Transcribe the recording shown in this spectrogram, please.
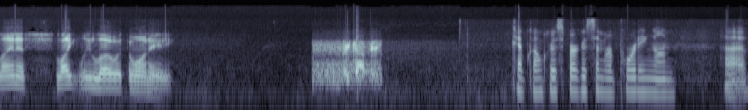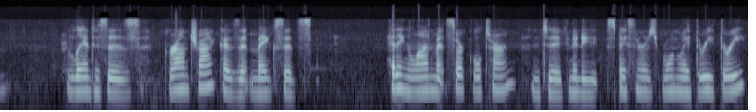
Atlantis slightly low at the 180. We copy. Capcom Chris Ferguson reporting on uh, Atlantis's ground track as it makes its heading alignment circle turn into Kennedy Space Center's runway 33.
